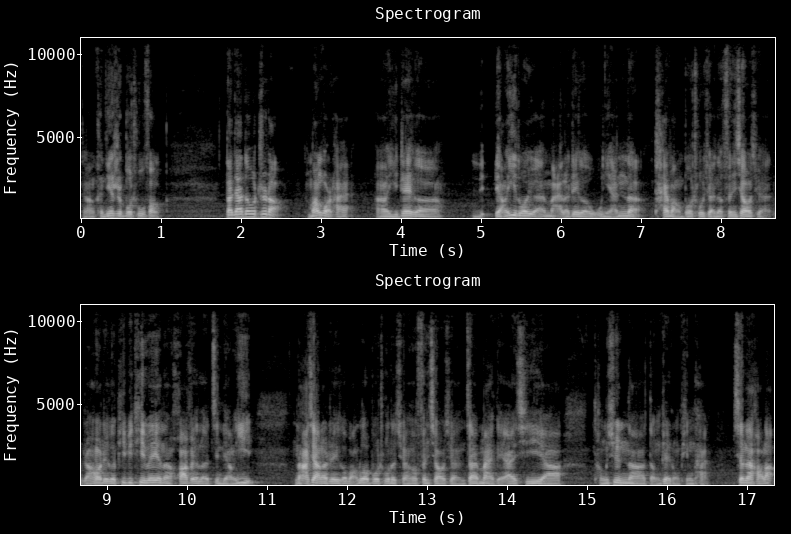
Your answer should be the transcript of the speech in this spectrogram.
的啊，肯定是播出方。大家都知道，芒果台啊以这个两亿多元买了这个五年的台网播出权的分销权，然后这个 PPTV 呢花费了近两亿拿下了这个网络播出的权和分销权，再卖给爱奇艺啊、腾讯呐等这种平台。现在好了。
